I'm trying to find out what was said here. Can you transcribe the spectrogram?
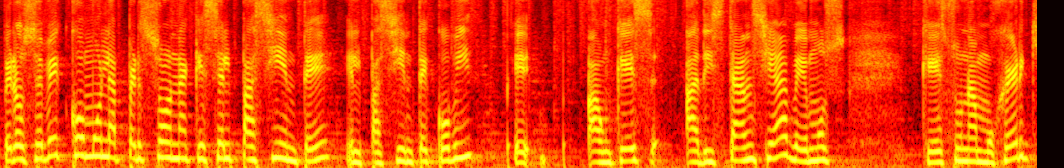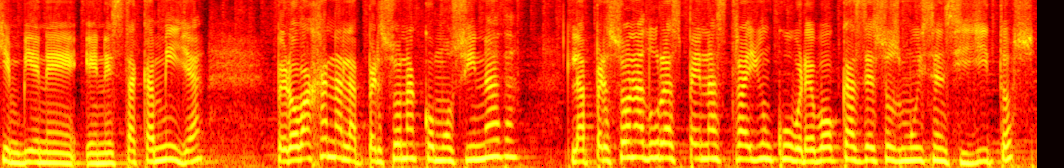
pero se ve como la persona que es el paciente, el paciente COVID, eh, aunque es a distancia, vemos que es una mujer quien viene en esta camilla, pero bajan a la persona como si nada. La persona a duras penas trae un cubrebocas de esos muy sencillitos.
